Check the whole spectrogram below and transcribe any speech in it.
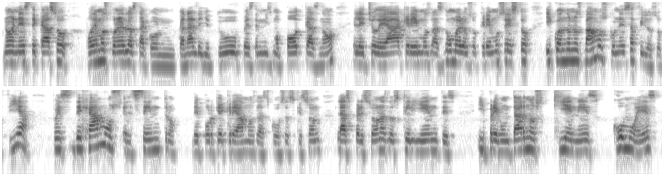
¿no? En este caso, podemos ponerlo hasta con canal de YouTube, este mismo podcast, ¿no? El hecho de, ah, queremos más números o queremos esto. Y cuando nos vamos con esa filosofía, pues dejamos el centro de por qué creamos las cosas, que son las personas, los clientes, y preguntarnos quién es, cómo es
